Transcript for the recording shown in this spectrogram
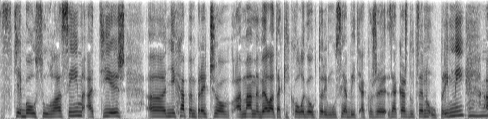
s tebou súhlasím a tiež uh, nechápem prečo, a máme veľa takých kolegov, ktorí musia byť akože za každú cenu úprimní mm-hmm. a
